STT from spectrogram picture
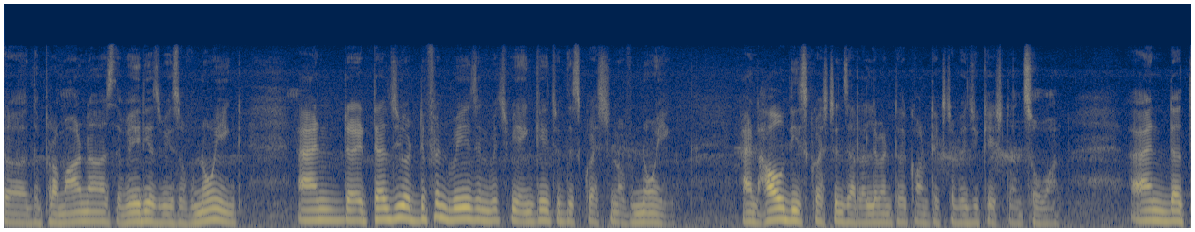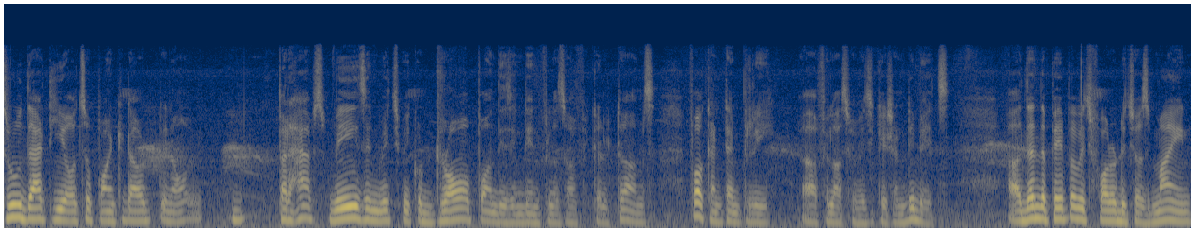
uh, the pramanas, the various ways of knowing and uh, it tells you different ways in which we engage with this question of knowing and how these questions are relevant to the context of education and so on. And uh, through that he also pointed out you know perhaps ways in which we could draw upon these Indian philosophical terms for contemporary uh, philosophy of education debates. Uh, then the paper which followed which was mine,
